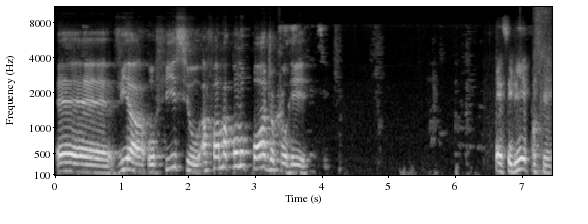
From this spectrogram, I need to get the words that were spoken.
é, via ofício a forma como pode ocorrer. é Felipe, okay.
